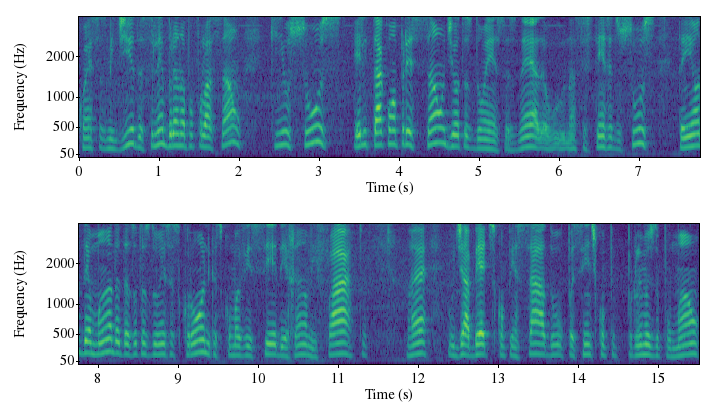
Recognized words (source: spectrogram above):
com essas medidas, lembrando a população que o SUS ele está com a pressão de outras doenças, né? Na assistência do SUS tem uma demanda das outras doenças crônicas como AVC, derrame, infarto, né? o diabetes compensado, o paciente com problemas do pulmão.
